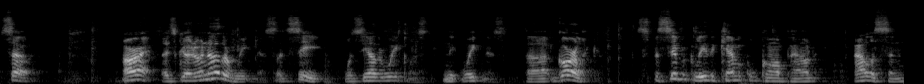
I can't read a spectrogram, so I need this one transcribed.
So, all right, let's go to another weakness. Let's see. What's the other weakness? Weakness. Uh, garlic. Specifically, the chemical compound allicin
